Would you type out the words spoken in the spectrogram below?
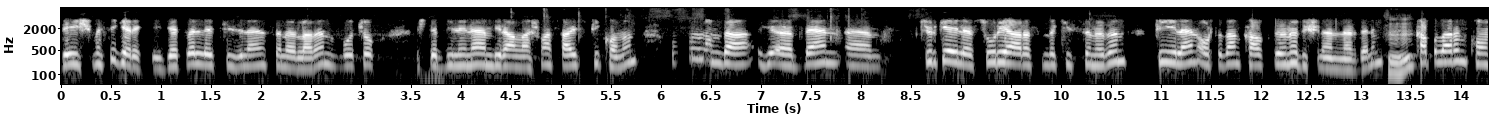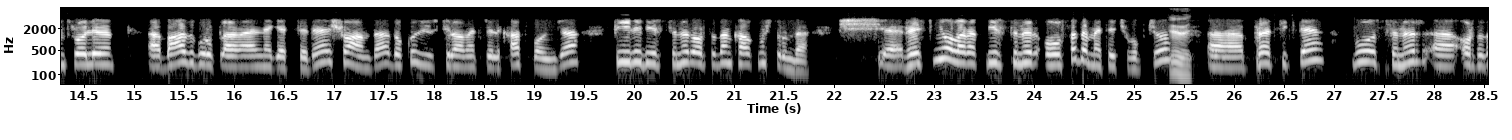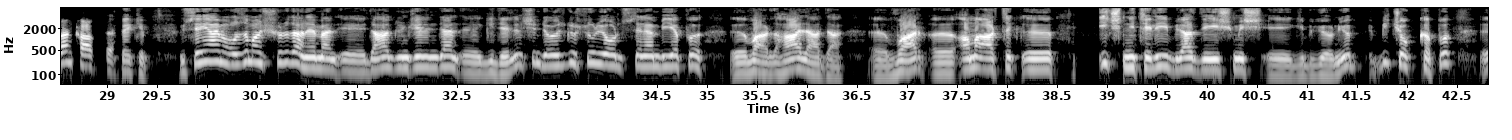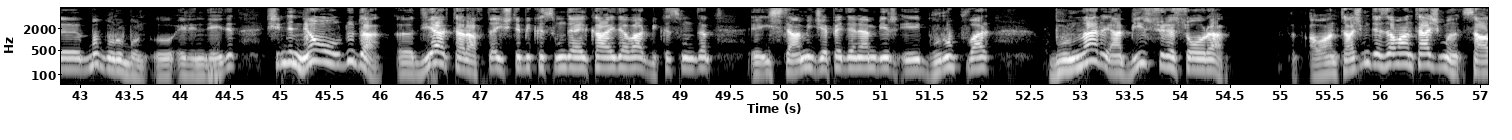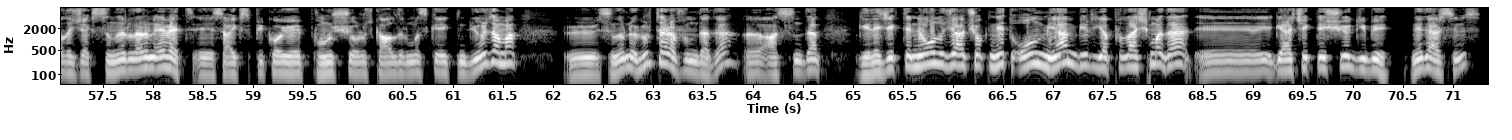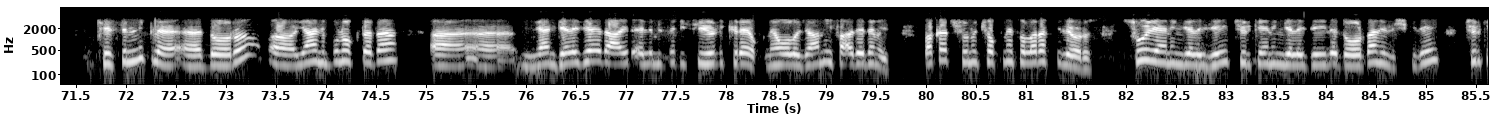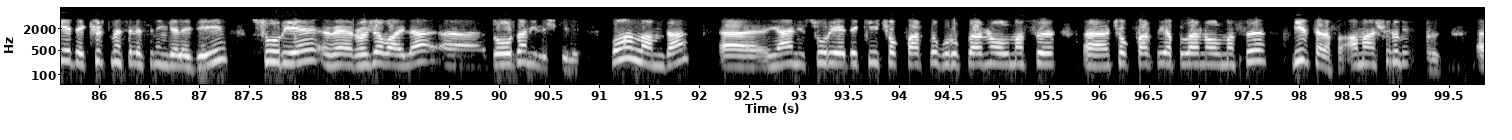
değişmesi gerektiği, cetvelle çizilen sınırların bu çok işte bilinen bir anlaşma Sykes-Picot'un. Bu anlamda ben Türkiye ile Suriye arasındaki sınırın fiilen ortadan kalktığını düşünenlerdenim. Hı hı. Kapıların kontrolü e, bazı grupların eline geçse de şu anda 900 kilometrelik hat boyunca fiili bir sınır ortadan kalkmış durumda. E, resmi olarak bir sınır olsa da Mete Çubukçu evet. e, pratikte bu sınır e, ortadan kalktı. Peki. Hüseyin Yayma o zaman şuradan hemen e, daha güncelinden e, gidelim. Şimdi Özgür Suriye Ordusu denen bir yapı e, vardı hala da e, var e, ama artık e, iç niteliği biraz değişmiş e, gibi görünüyor. Birçok kapı e, bu grubun e, elindeydi. Şimdi ne oldu da e, diğer tarafta işte bir kısmında El-Kaide var, bir kısmında e, İslami cephe denen bir e, grup var. Bunlar yani bir süre sonra avantaj mı dezavantaj mı sağlayacak? Sınırların evet e, Sykes-Picot'u hep konuşuyoruz kaldırılması gerektiğini diyoruz ama e, sınırın öbür tarafında da e, aslında gelecekte ne olacağı çok net olmayan bir yapılaşma da e, gerçekleşiyor gibi. Ne dersiniz? Kesinlikle e, doğru. E, yani bu noktada e, yani geleceğe dair elimizde bir sihirli küre yok. Ne olacağını ifade edemeyiz. Fakat şunu çok net olarak biliyoruz. Suriye'nin geleceği Türkiye'nin geleceğiyle doğrudan ilişkili. Türkiye'de Kürt meselesinin geleceği Suriye ve Rojava ile doğrudan ilişkili. Bu anlamda e, yani Suriye'deki çok farklı grupların olması, e, çok farklı yapıların olması bir tarafı. Ama şunu biliyoruz. E,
